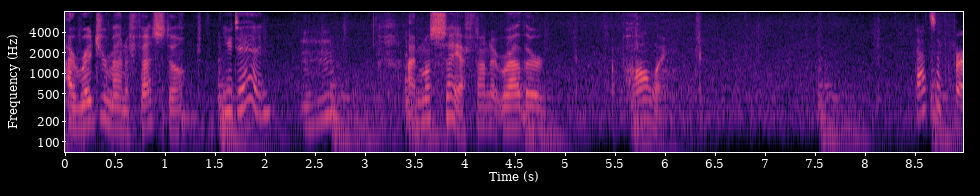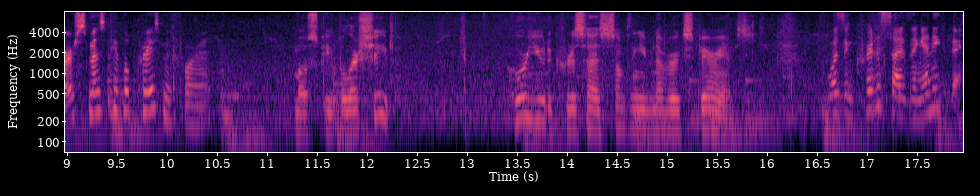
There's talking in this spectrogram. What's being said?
I read your manifesto. You did? Mm-hmm. I must say, I found it rather appalling. That's a first. Most people praise me for it. Most people are sheep. Who are you to criticize something you've never experienced? I wasn't criticizing anything.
